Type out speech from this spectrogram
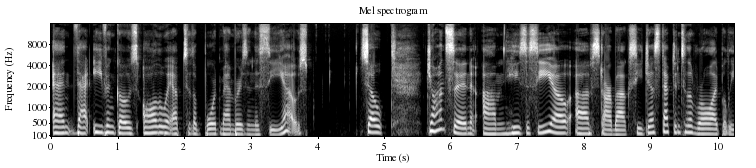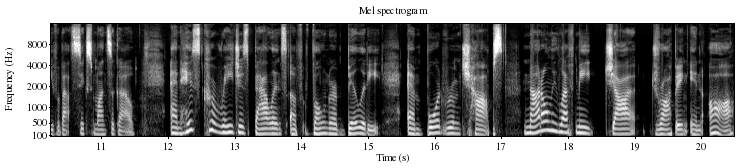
And that even goes all the way up to the board members and the CEOs. So, Johnson, um, he's the CEO of Starbucks. He just stepped into the role, I believe, about six months ago. And his courageous balance of vulnerability and boardroom chops not only left me jaw dropping in awe,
